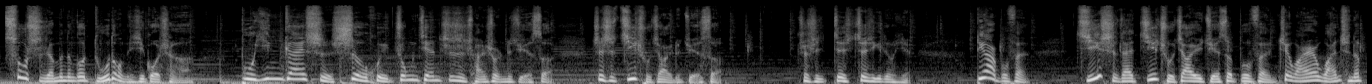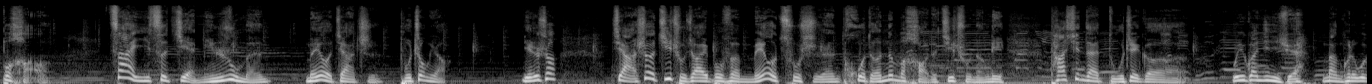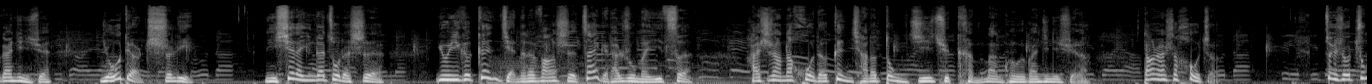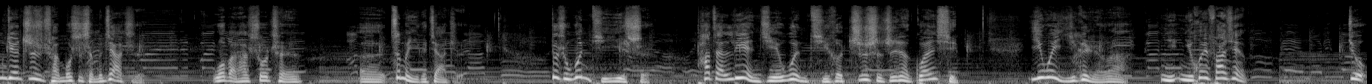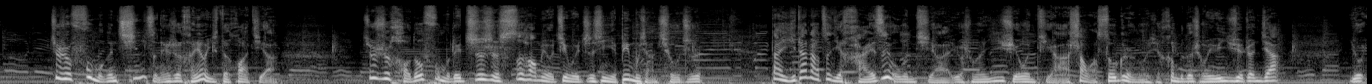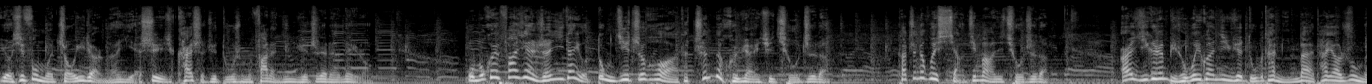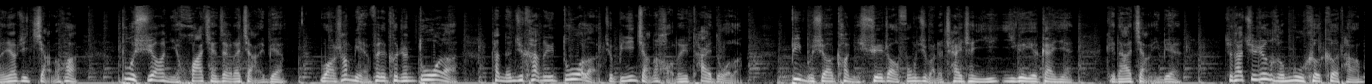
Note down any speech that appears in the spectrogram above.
促使人们能够读懂那些过程啊，不应该是社会中间知识传授人的角色，这是基础教育的角色，这是这这是一个东西。第二部分，即使在基础教育角色部分，这玩意儿完成的不好，再一次简明入门没有价值，不重要。也就是说。假设基础教育部分没有促使人获得那么好的基础能力，他现在读这个微观经济学，曼昆的微观经济学，有点吃力。你现在应该做的是，用一个更简单的方式再给他入门一次，还是让他获得更强的动机去啃曼昆微观经济学呢？当然是后者。所以说，中间知识传播是什么价值？我把它说成，呃，这么一个价值，就是问题意识。它在链接问题和知识之间的关系，因为一个人啊，你你会发现，就就是父母跟亲子那是很有意思的话题啊，就是好多父母对知识丝毫没有敬畏之心，也并不想求知，但一旦到自己孩子有问题啊，有什么医学问题啊，上网搜各种东西，恨不得成为一个医学专家。有有些父母轴一点呢，也是开始去读什么发展经济学之类的内容。我们会发现，人一旦有动机之后啊，他真的会愿意去求知的。他真的会想尽办法去求知的，而一个人，比如说微观经济学读不太明白，他要入门要去讲的话，不需要你花钱再给他讲一遍，网上免费的课程多了，他能去看的东西多了，就比你讲的好东西太多了，并不需要靠你薛兆丰去把它拆成一一个一个概念给大家讲一遍，就他去任何慕课课堂，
